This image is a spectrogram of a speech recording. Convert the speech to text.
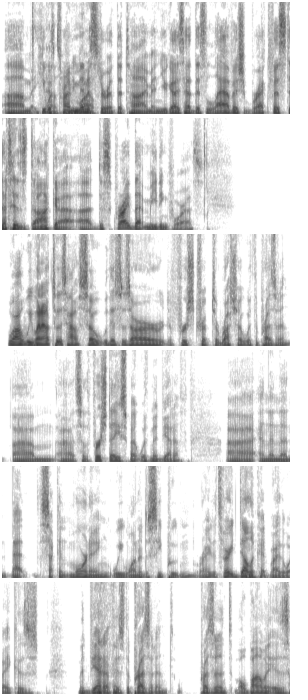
Um, he was, was, prime minister wild. at the time, and you guys had this lavish breakfast at his dacha. Uh, describe that meeting for us. Well, we went out to his house. So this was our first trip to Russia with the president. Um, uh, so the first day spent with Medvedev. Uh, and then the, that second morning, we wanted to see Putin, right? It's very delicate, mm-hmm. by the way, because Medvedev is the president. President Obama is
